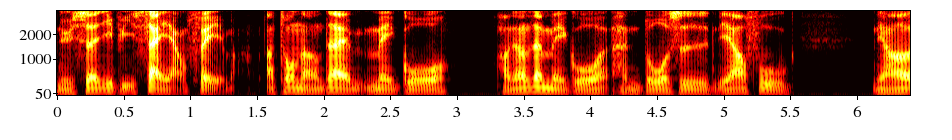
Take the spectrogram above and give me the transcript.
女生一笔赡养费嘛，啊，通常在美国，好像在美国很多是你要付，你要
